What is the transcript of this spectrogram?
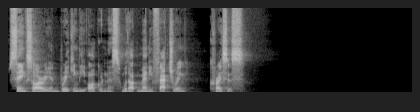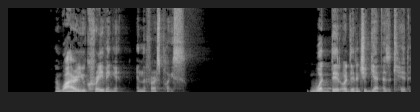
Saying sorry and breaking the awkwardness without manufacturing crisis. And why are you craving it in the first place? What did or didn't you get as a kid?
